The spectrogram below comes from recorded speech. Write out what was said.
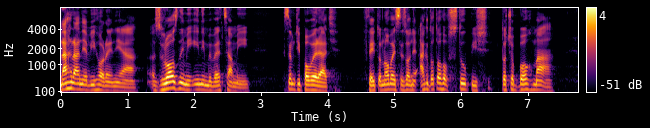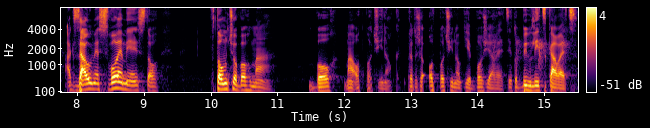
na hrane vyhorenia, s rôznymi inými vecami. Chcem ti povedať, v tejto novej sezóne, ak do toho vstúpiš, to, čo Boh má, ak zaujmeš svoje miesto v tom, čo Boh má, Boh má odpočinok. Pretože odpočinok je Božia vec, je to biblická vec.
